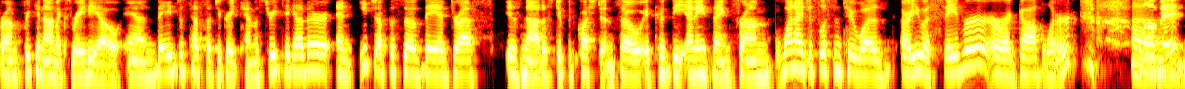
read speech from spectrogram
from Freakonomics Radio. And they just have such a great chemistry together. And each episode they address is not a stupid question. So it could be anything from one I just listened to was, Are you a saver or a gobbler? Love um, it.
